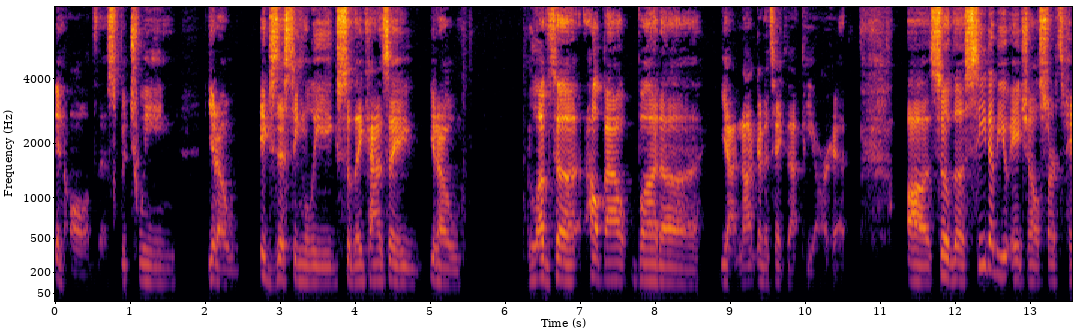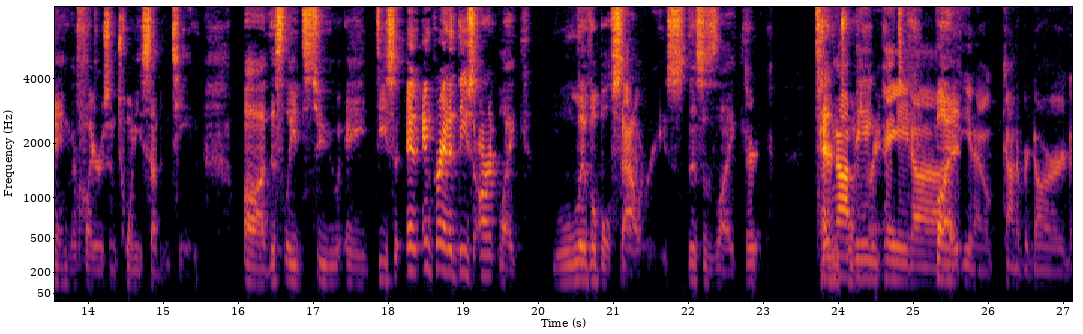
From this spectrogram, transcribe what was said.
in all of this between, you know, existing leagues. So they kind of say, you know, love to help out, but uh, yeah, not going to take that PR hit. Uh, so the CWHL starts paying their players in 2017. Uh, this leads to a decent, and, and granted, these aren't like livable salaries. This is like they're 10, they're not being grand. paid, uh, but you know, Connor Bedard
